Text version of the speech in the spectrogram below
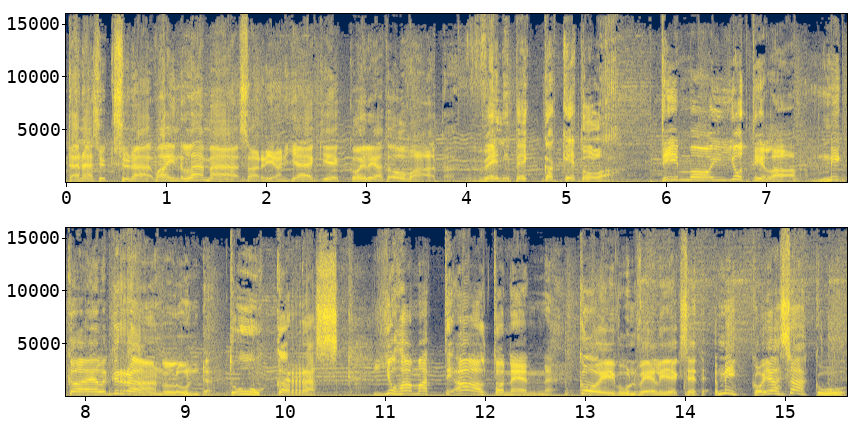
Tänä syksynä Vain lämää sarjan jääkiekkoilijat ovat Veli-Pekka Ketola, Timo Jutila, Mikael Granlund, Tuukka Rask, Juha-Matti Aaltonen, Koivun veljekset Mikko ja Saku.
